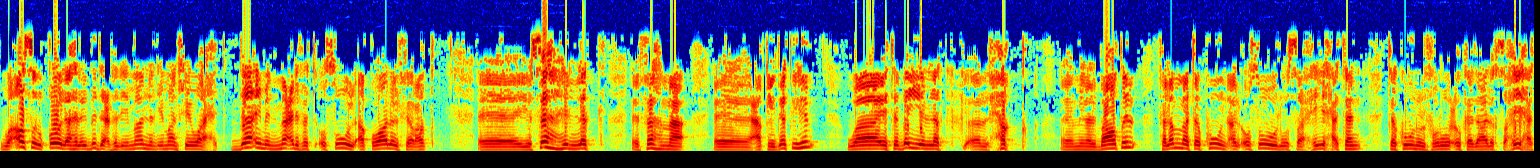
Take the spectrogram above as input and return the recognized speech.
وأصل قول أهل البدع في الإيمان أن الإيمان شيء واحد. دائما معرفة أصول أقوال الفرق آه، يسهل لك فهم آه، عقيدتهم ويتبين لك الحق آه، من الباطل. فلما تكون الأصول صحيحة تكون الفروع كذلك صحيحة.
